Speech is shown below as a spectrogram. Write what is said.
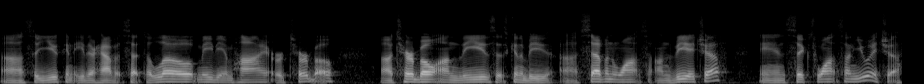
Uh, so you can either have it set to low, medium, high, or turbo. Uh, turbo on these, it's going to be uh, 7 watts on VHF and 6 watts on UHF.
